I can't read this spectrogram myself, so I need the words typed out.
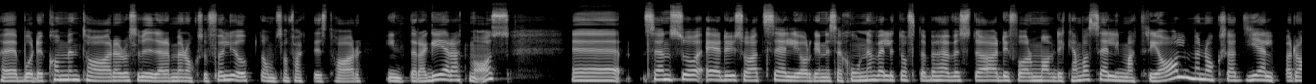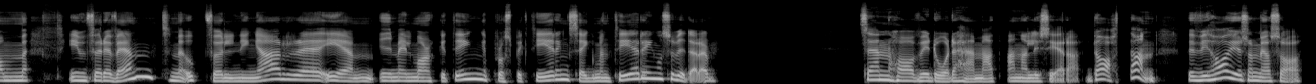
eh, både kommentarer och så vidare, men också följa upp de som faktiskt har interagerat med oss. Eh, sen så är det ju så att säljorganisationen väldigt ofta behöver stöd i form av det kan vara säljmaterial men också att hjälpa dem inför event med uppföljningar, eh, e-mail marketing, prospektering, segmentering och så vidare. Sen har vi då det här med att analysera datan. För vi har ju som jag sa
